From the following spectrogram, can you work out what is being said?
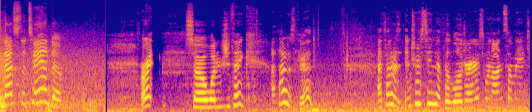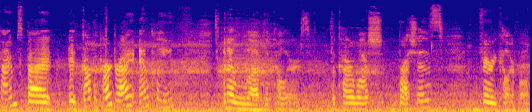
And that's the tandem. All right. So what did you think? I thought it was good. I thought it was interesting that the blow dryers went on so many times, but it got the car dry and clean. And I love the colors. The car wash brushes, very colorful.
